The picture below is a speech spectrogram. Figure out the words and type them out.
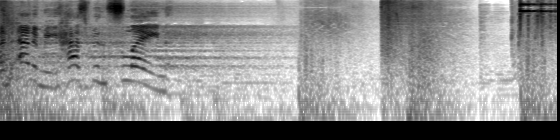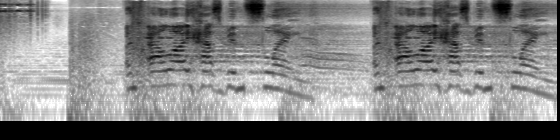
An enemy has been slain! An ally has been slain. An ally has been slain.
